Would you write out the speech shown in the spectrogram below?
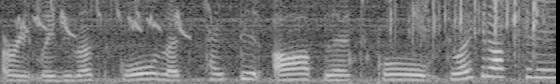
Alright, lady, let's go. Let's type it up. Let's go. Do I get off today?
